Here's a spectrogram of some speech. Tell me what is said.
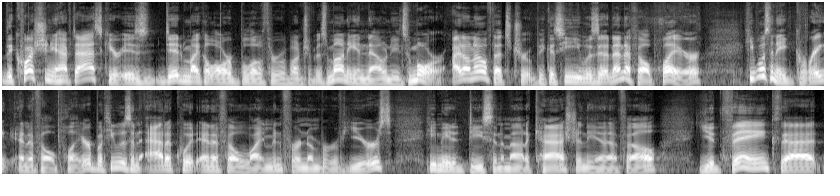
the question you have to ask here is did Michael Oher blow through a bunch of his money and now needs more? I don't know if that's true because he was an NFL player. He wasn't a great NFL player, but he was an adequate NFL lineman for a number of years. He made a decent amount of cash in the NFL. You'd think that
